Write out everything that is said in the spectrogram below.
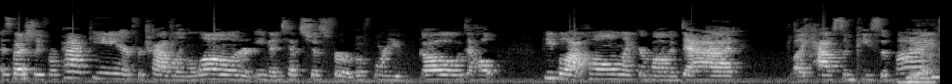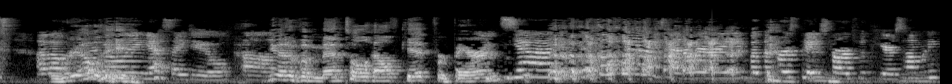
especially for packing or for traveling alone, or even tips just for before you go to help people at home, like your mom and dad, like have some peace of mind about where Really? they're going. Yes, I do. Um, You have a mental health kit for parents? yeah, it's, it's mostly an itinerary, but the first page starts with here's how many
